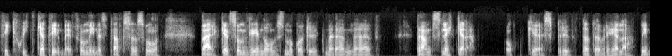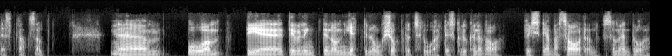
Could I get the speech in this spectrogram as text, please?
fick skicka till mig från minnesplatsen så verkar det som det är någon som har gått ut med en eh, brandsläckare och eh, sprutat över hela minnesplatsen. Mm. Um, och det, det är väl inte någon jättelång shot att tro att det skulle kunna vara ryska ambassaden som ändå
